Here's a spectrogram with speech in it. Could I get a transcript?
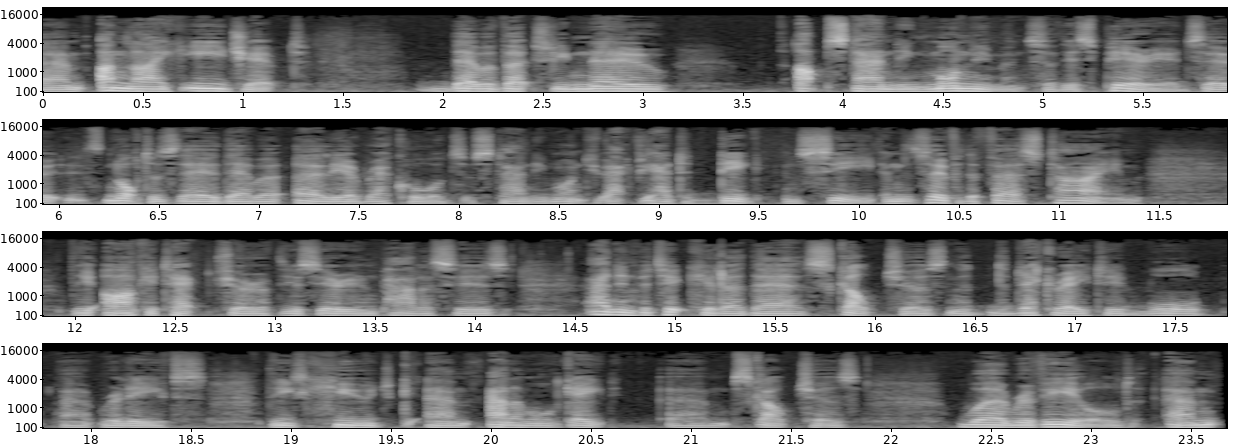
Um, unlike Egypt, there were virtually no upstanding monuments of this period. So it's not as though there were earlier records of standing monuments. You actually had to dig and see. And so for the first time, the architecture of the Assyrian palaces, and in particular their sculptures and the, the decorated wall uh, reliefs, these huge um, animal gate um, sculptures, were revealed, um,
